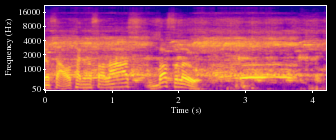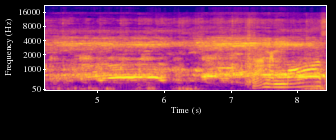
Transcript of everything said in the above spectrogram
นเสาร์ไทแรนซอรัสบัฟเฟโลช้างแมมมอส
